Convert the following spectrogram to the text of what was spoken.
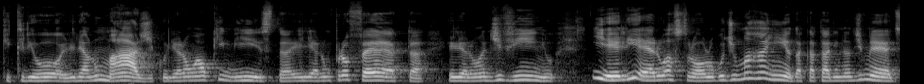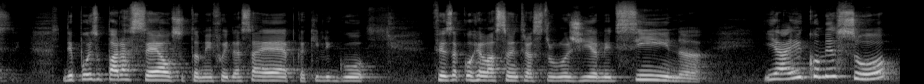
que criou, ele era um mágico, ele era um alquimista, ele era um profeta, ele era um adivinho, e ele era o astrólogo de uma rainha, da Catarina de Médici. Depois o Paracelso também foi dessa época, que ligou, fez a correlação entre astrologia e medicina. E aí começou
